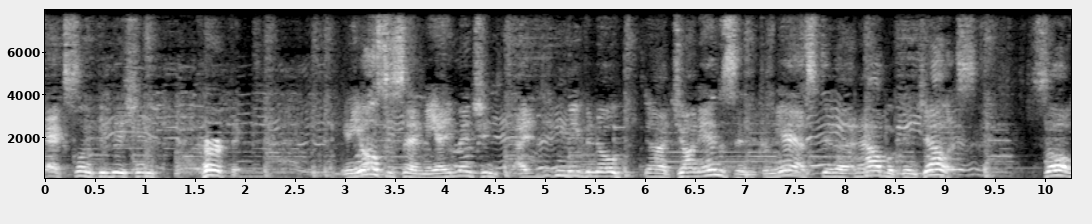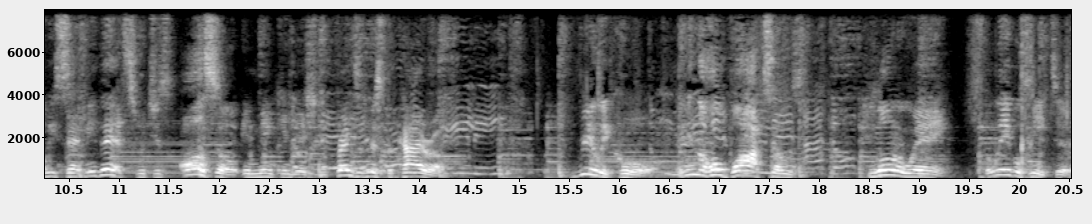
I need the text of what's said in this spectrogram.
Excellent condition. Perfect. And he also sent me, I mentioned, I didn't even know uh, Jon Anderson from Yes did a, an album of Vangelis. So he sent me this, which is also in mint condition. Friends of Mr. Cairo. Really cool. I mean, the whole box, I was blown away. The label's neat too.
